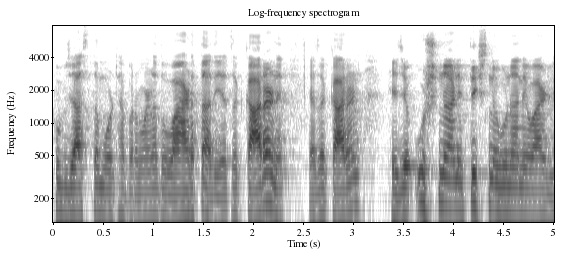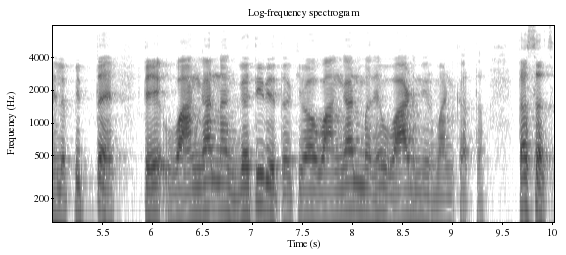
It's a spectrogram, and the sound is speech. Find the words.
खूप जास्त मोठ्या प्रमाणात वाढतात. याचं कारण आहे याचं कारण हे जे उष्ण आणि तीक्ष्ण गुणाने वाढलेलं पित्त आहे ते वांगांना गती देतं किंवा वांगांमध्ये वाढ निर्माण करतं. तसंच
